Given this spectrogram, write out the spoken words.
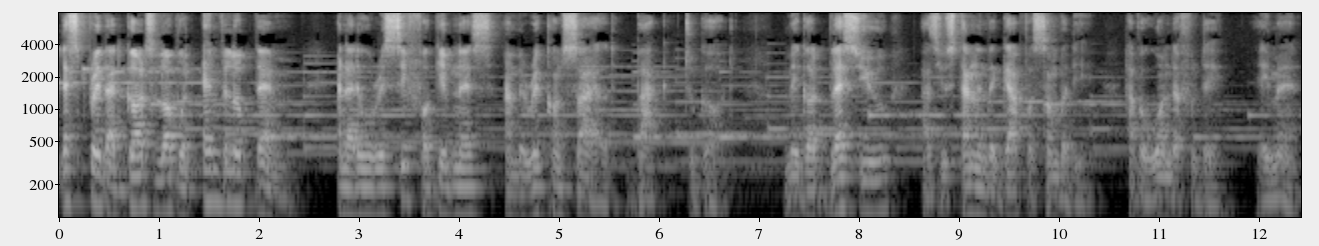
Let's pray that God's love will envelop them and that they will receive forgiveness and be reconciled back to God. May God bless you as you stand in the gap for somebody. Have a wonderful day. Amen.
